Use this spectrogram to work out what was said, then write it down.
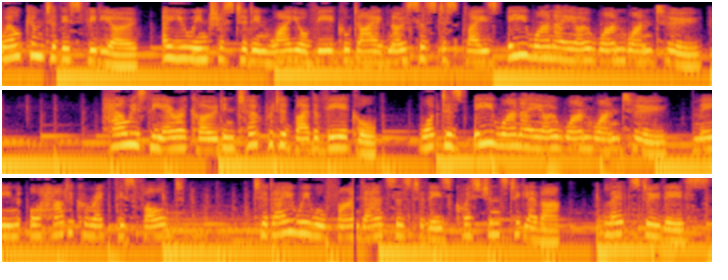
Welcome to this video. Are you interested in why your vehicle diagnosis displays B1A0112? How is the error code interpreted by the vehicle? What does B1A0112 mean, or how to correct this fault? Today we will find answers to these questions together. Let's do this.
